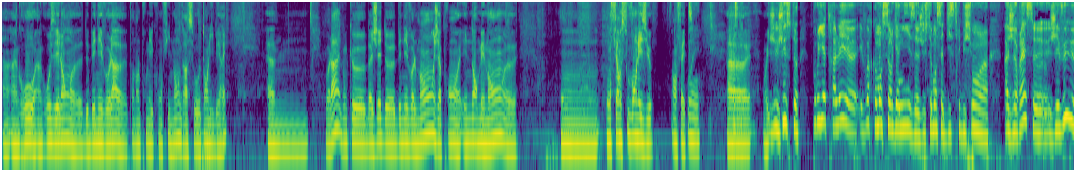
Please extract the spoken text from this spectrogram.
un, un, gros, un gros élan de bénévolat pendant le premier confinement grâce au temps libéré. Euh, voilà, donc euh, bah, j'aide bénévolement, j'apprends énormément. Euh, on, ferme souvent les yeux, en fait. Oui. Euh, oui. Juste pour y être allé et voir comment s'organise justement cette distribution à, à Jaurès, j'ai vu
